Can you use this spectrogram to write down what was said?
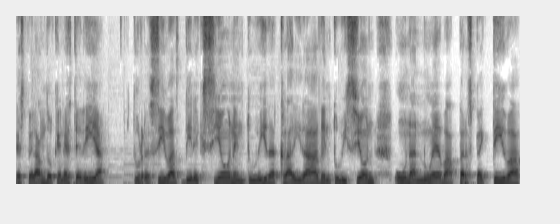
esperando que en este día tú recibas dirección en tu vida, claridad en tu visión, una nueva perspectiva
